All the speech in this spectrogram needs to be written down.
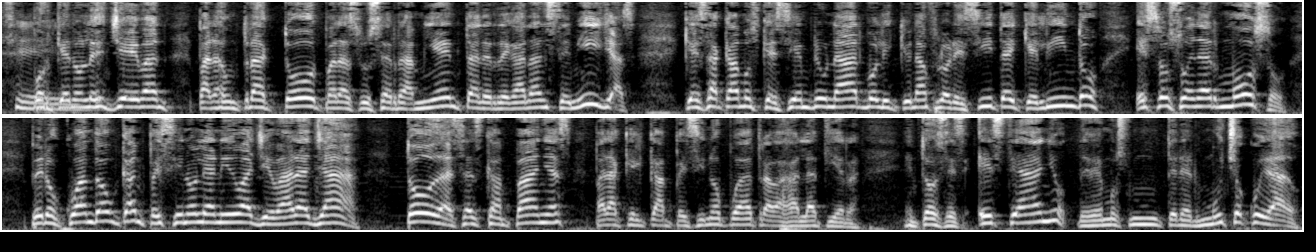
Sí. ¿Por qué no les llevan para un tractor, para sus herramientas, le regalan semillas? ¿Qué sacamos que siembre un árbol y que una florecita y qué lindo? Eso suena hermoso. Pero ¿cuándo a un campesino le han ido a llevar allá? Todas esas campañas para que el campesino pueda trabajar la tierra. Entonces, este año debemos mm, tener mucho cuidado.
